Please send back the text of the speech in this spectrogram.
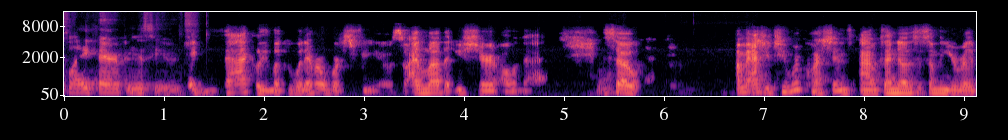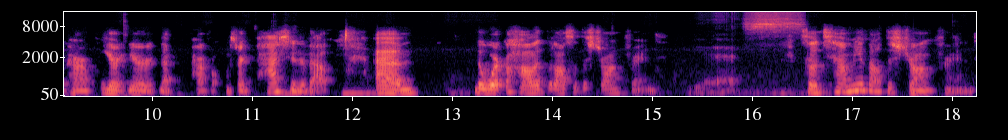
Play therapy is huge. Exactly. Look, whatever works for you. So I love that you shared all of that. Yeah. So I'm gonna ask you two more questions because um, I know this is something you're really powerful. You're you're not powerful. I'm sorry, passionate about. Um, the workaholic, but also the strong friend. Yes. So tell me about the strong friend.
